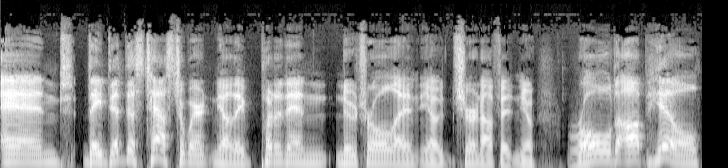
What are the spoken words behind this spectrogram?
and they did this test to where you know they put it in neutral and you know sure enough it you know rolled uphill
